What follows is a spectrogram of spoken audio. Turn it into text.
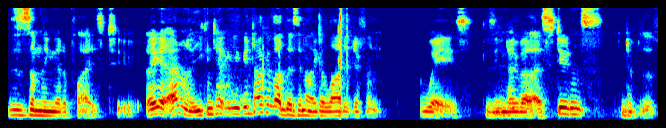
this is something that applies to like, I don't know you can talk you can talk about this in like a lot of different ways because you can talk mm-hmm. about it as students in terms of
